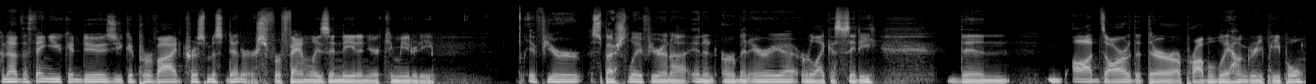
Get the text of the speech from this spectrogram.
another thing you can do is you could provide Christmas dinners for families in need in your community. If you're, especially if you're in a in an urban area or like a city, then odds are that there are probably hungry people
